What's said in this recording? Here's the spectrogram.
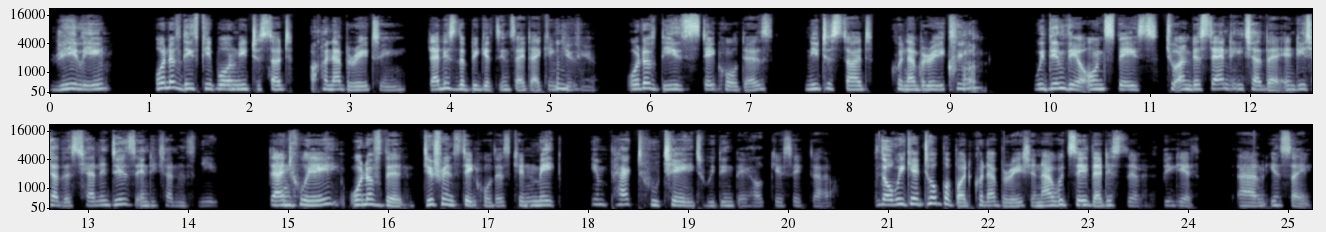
really all of these people need to start collaborating. That is the biggest insight I can give hmm. you. All of these stakeholders need to start collaborating within their own space to understand each other and each other's challenges and each other's needs. That mm-hmm. way, all of the different stakeholders can make impactful change within the healthcare sector. So we can talk about collaboration. I would say that is the biggest um, insight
